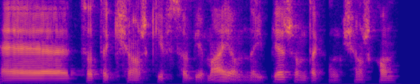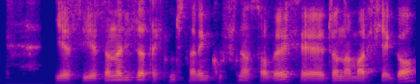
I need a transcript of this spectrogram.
e, co te książki w sobie mają. No i pierwszą taką książką jest, jest analiza techniczna rynków finansowych e, Johna Murphy'ego.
